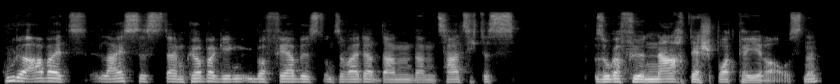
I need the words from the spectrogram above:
gute Arbeit leistest, deinem Körper gegenüber fair bist und so weiter, dann, dann zahlt sich das sogar für nach der Sportkarriere aus. Ne?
